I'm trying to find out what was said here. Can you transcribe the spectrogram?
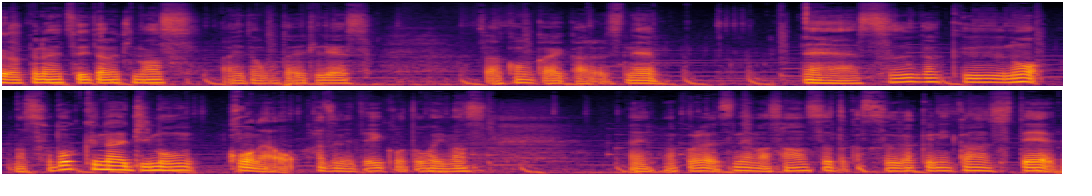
数学のやついただきます。はいどうも大輝ですさあ今回からですね、えー、数学の、まあ、素朴な疑問コーナーを始めていこうと思います。はいまあ、これはですね、まあ、算数とか数学に関して、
